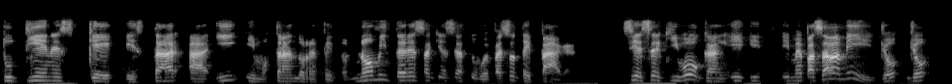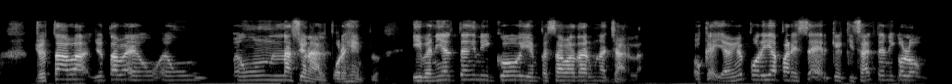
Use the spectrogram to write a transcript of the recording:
tú tienes que estar ahí y mostrando respeto. No me interesa quién seas tú, para eso te pagan si se equivocan y, y, me pasaba a mí, yo, yo, yo estaba, yo estaba en un, en, un, nacional, por ejemplo, y venía el técnico y empezaba a dar una charla. Ok, a mí me podría parecer que quizá el técnico lo,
